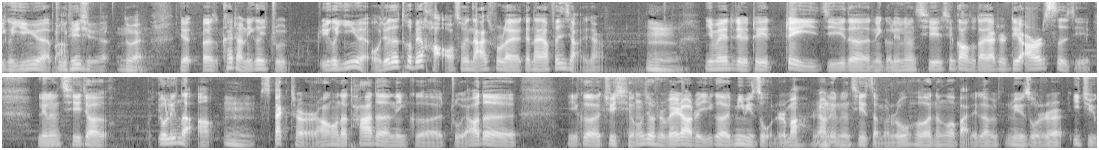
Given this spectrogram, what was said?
一个音乐吧，主题曲，对，也呃，开场的一个主一个音乐，我觉得特别好，所以拿出来跟大家分享一下。嗯，因为这这这一集的那个零零七，先告诉大家，这是第二十四集，零零七叫幽灵党，嗯，Spectre，然后呢，它的那个主要的。一个剧情就是围绕着一个秘密组织嘛，让零零七怎么如何能够把这个秘密组织一举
